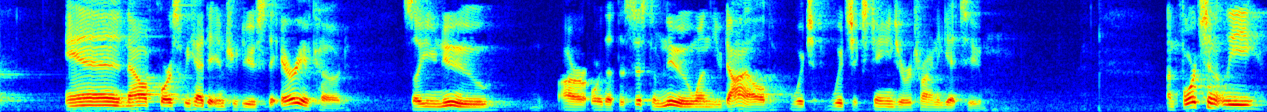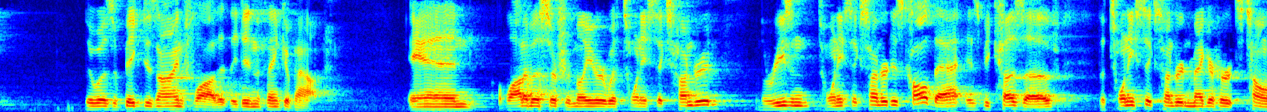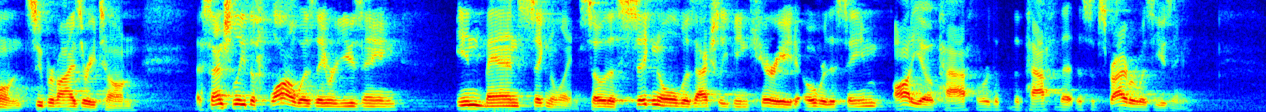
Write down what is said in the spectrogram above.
And now, of course, we had to introduce the area code. So you knew or, or that the system knew when you dialed which, which exchange you were trying to get to. Unfortunately, there was a big design flaw that they didn't think about. And a lot of us are familiar with 2600. The reason 2600 is called that is because of the 2600 megahertz tone, supervisory tone. Essentially, the flaw was they were using in-band signaling. So the signal was actually being carried over the same audio path or the, the path that the subscriber was using.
